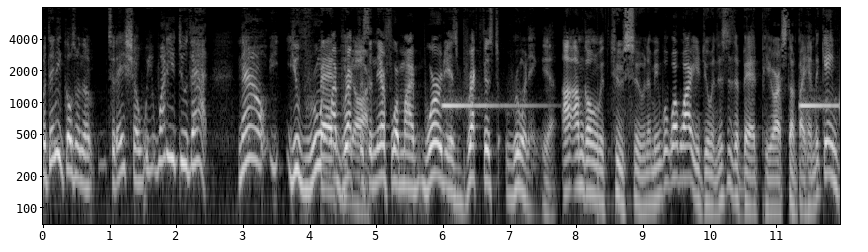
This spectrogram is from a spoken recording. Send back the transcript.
But then he goes on the Today Show. Why do you do that? Now you've ruined Bad my breakfast, PR. and therefore my word is breakfast ruining. Yeah, I'm going with too soon. I mean, why are you doing this? This is a bad PR stunt by him. The game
